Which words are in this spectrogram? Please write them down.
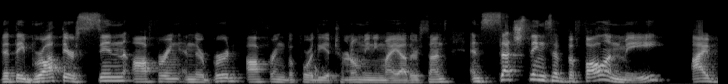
that they brought their sin offering and their burnt offering before the eternal, meaning my other sons. And such things have befallen me. I've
